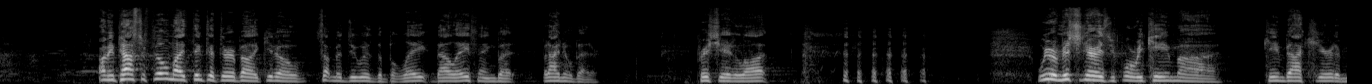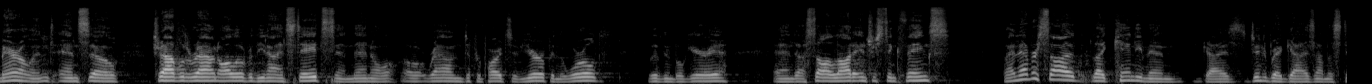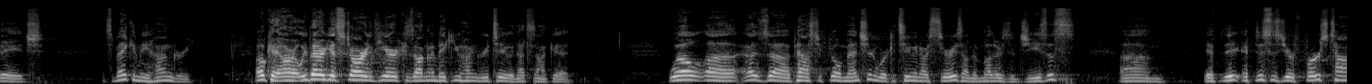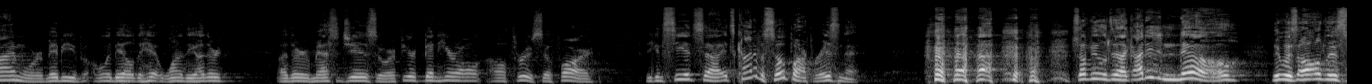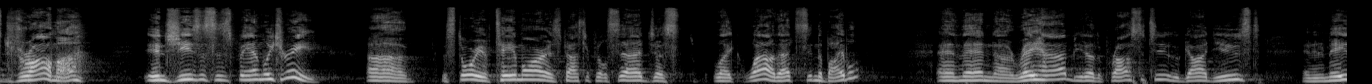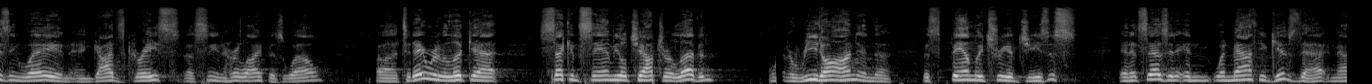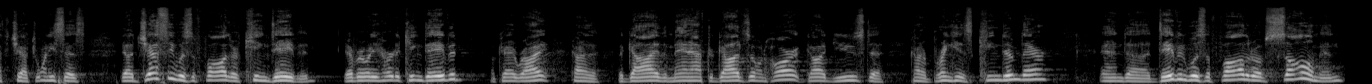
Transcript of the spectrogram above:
I mean, Pastor Phil might think that they're about, like, you know, something to do with the ballet, ballet thing, but, but I know better. Appreciate a lot. we were missionaries before we came, uh, came back here to Maryland, and so traveled around all over the United States and then all, all around different parts of Europe and the world. Lived in Bulgaria and uh, saw a lot of interesting things. But I never saw like Candyman guys, gingerbread guys on the stage. It's making me hungry. Okay, all right, we better get started here because I'm going to make you hungry too, and that's not good. Well, uh, as uh, Pastor Phil mentioned, we're continuing our series on the mothers of Jesus. Um, if, if this is your first time, or maybe you've only been able to hit one of the other other messages, or if you've been here all, all through so far, you can see it's, uh, it's kind of a soap opera, isn't it? Some people do like, I didn't know there was all this drama in Jesus' family tree. Uh, the story of Tamar, as Pastor Phil said, just like, wow, that's in the Bible. And then uh, Rahab, you know, the prostitute who God used in an amazing way, and, and God's grace uh, seen in her life as well. Uh, today we're going to look at 2 Samuel chapter 11. We're going to read on in the, this family tree of Jesus. And it says, in, in, when Matthew gives that, in Matthew chapter 1, he says, Now Jesse was the father of King David. Everybody heard of King David? Okay, right? Kind of the, the guy, the man after God's own heart, God used to kind of bring his kingdom there. And uh, David was the father of Solomon.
